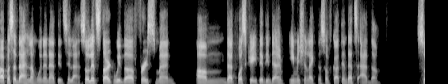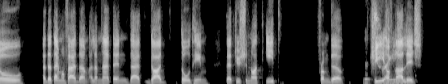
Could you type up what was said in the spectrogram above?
papasadahan lang muna natin sila. So let's start with the first man um, that was created in the image and likeness of God, and that's Adam. So at the time of Adam, alam natin that God told him that you should not eat from the The tree of knowledge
